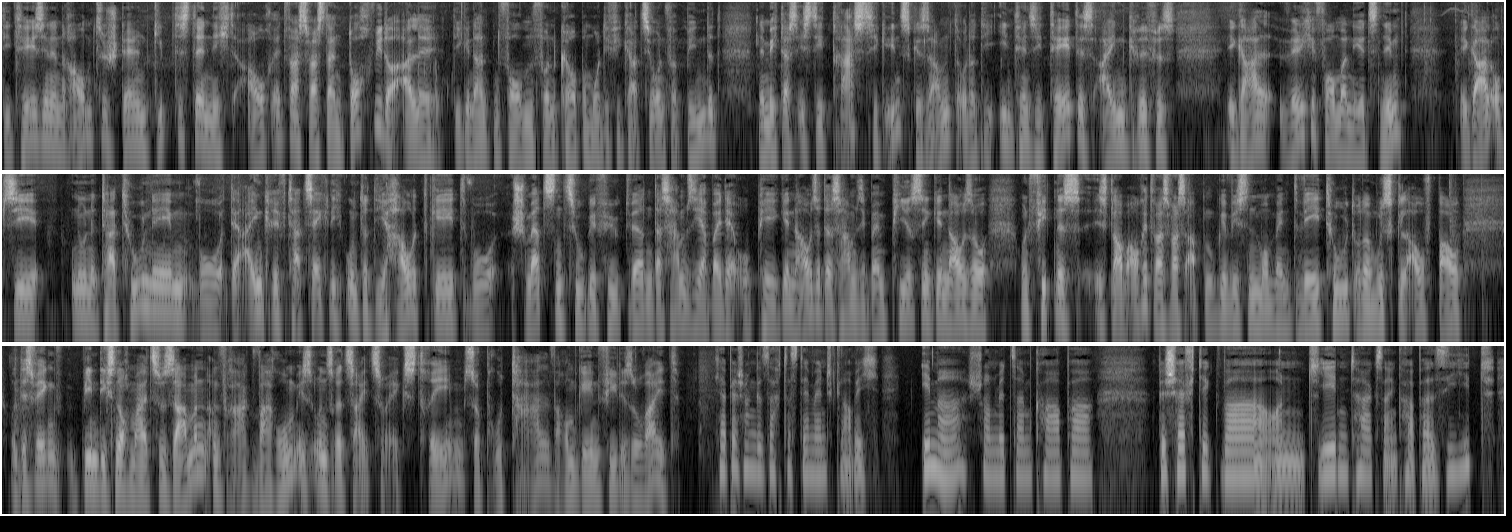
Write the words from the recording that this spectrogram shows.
die These in den Raum zu stellen, gibt es denn nicht auch etwas, was dann doch wieder alle die genannten Formen von Körpermodifikation verbindet? Nämlich das ist die Drastik insgesamt oder die Intensität des Eingriffes, egal welche Form man jetzt nimmt, egal ob sie nun ein Tattoo nehmen, wo der Eingriff tatsächlich unter die Haut geht, wo Schmerzen zugefügt werden, das haben sie ja bei der OP genauso, das haben sie beim Piercing genauso. Und Fitness ist, glaube ich, auch etwas, was ab einem gewissen Moment wehtut oder Muskelaufbau. Und deswegen binde ich es nochmal zusammen und frage, warum ist unsere Zeit so extrem, so brutal? Warum gehen viele so weit? Ich habe ja schon gesagt, dass der Mensch, glaube ich, immer schon mit seinem Körper beschäftigt war und jeden Tag seinen Körper sieht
